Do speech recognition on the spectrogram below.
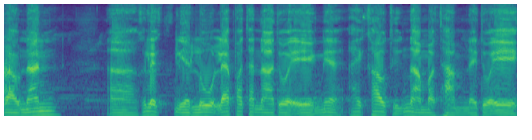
เรานั้นเขาเรียกเรียนรู้และพัฒนาตัวเองเนี่ยให้เข้าถึงนามธรรมในตัวเอง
